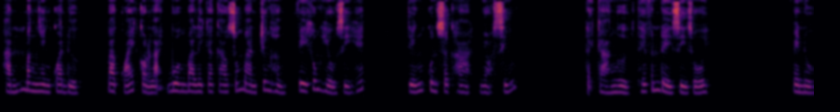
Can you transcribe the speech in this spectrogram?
Hắn băng nhanh qua đường. Bà quái còn lại buông ba ly ca cao xuống bàn trưng hừng vì không hiểu gì hết. Tiếng quân sơ hà nhỏ xíu. Đại ca người thấy vấn đề gì rồi? Benu,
